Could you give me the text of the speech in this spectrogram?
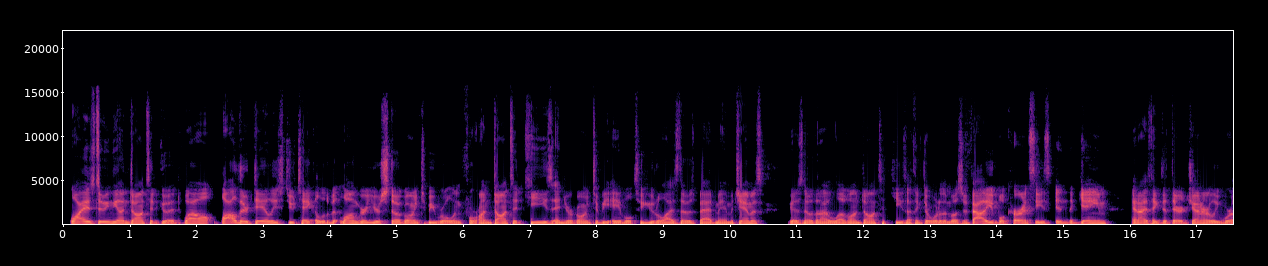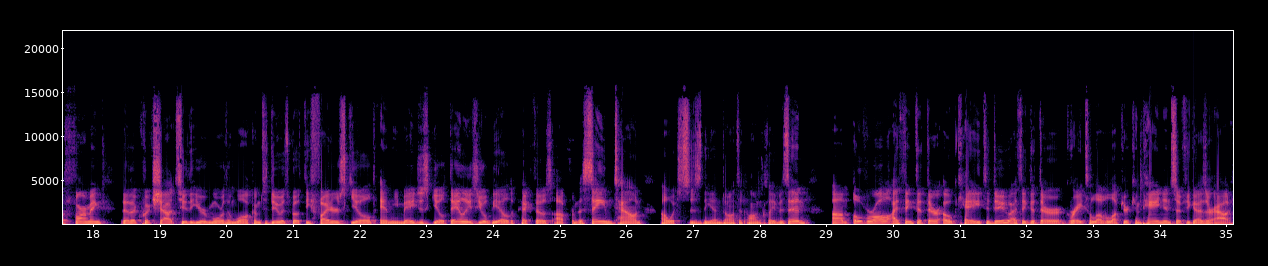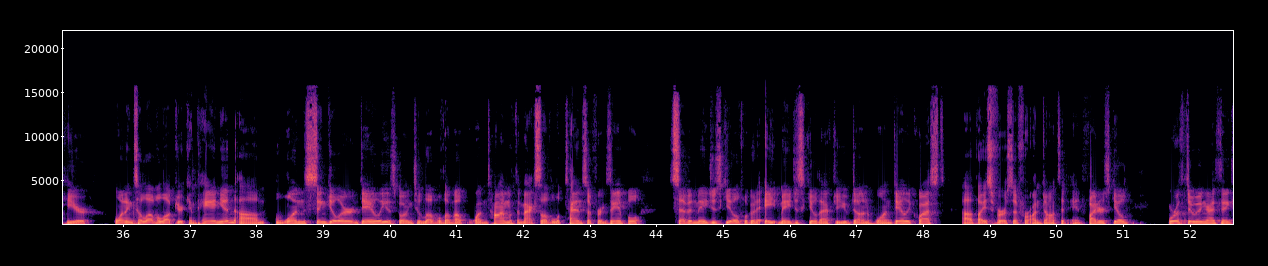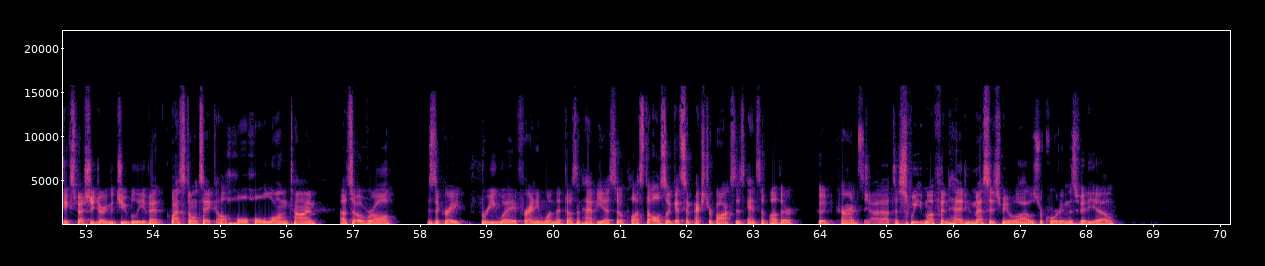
Why is doing the Undaunted good? Well, while their dailies do take a little bit longer, you're still going to be rolling for Undaunted keys and you're going to be able to utilize those bad man pajamas. You guys know that I love Undaunted keys. I think they're one of the most valuable currencies in the game and I think that they're generally worth farming. Another quick shout too that you're more than welcome to do is both the Fighters Guild and the Mages Guild dailies. You'll be able to pick those up from the same town, uh, which is the Undaunted Enclave is in. Um, overall, I think that they're okay to do. I think that they're great to level up your companion. So if you guys are out here wanting to level up your companion, um, one singular daily is going to level them up one time with the max level of 10. So for example, seven mages guild will go to eight mages guild after you've done one daily quest uh, vice versa for undaunted and fighters guild. Worth doing i think especially during the jubilee event. Quests don't take a whole whole long time. Uh, so overall this is a great free way for anyone that doesn't have eso plus to also get some extra boxes and some other good currency. Shout out to sweet muffin head who messaged me while i was recording this video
